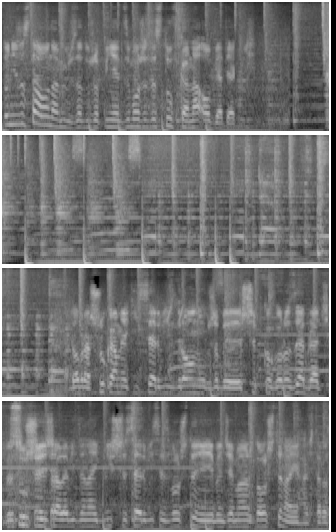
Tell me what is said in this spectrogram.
to nie zostało nam już za dużo pieniędzy, może ze stówka na obiad jakiś. Dobra, szukam jakiś serwis dronów, żeby szybko go rozebrać, wysuszyć, ale widzę najbliższy serwis jest w Olsztynie, nie będziemy aż do Olsztyna jechać teraz.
